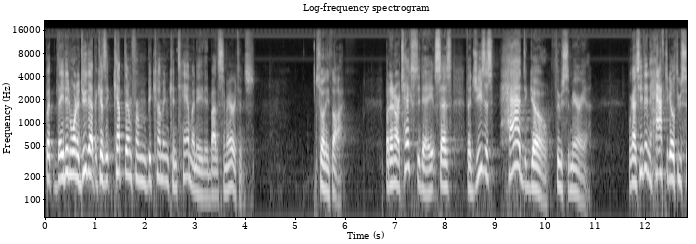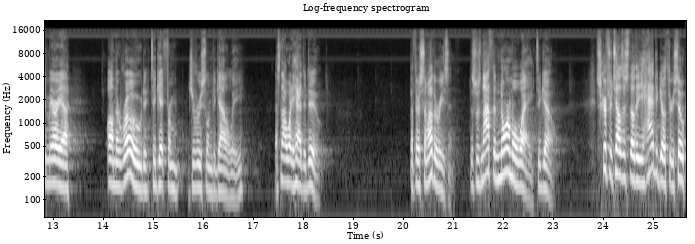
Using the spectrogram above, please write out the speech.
but they didn't want to do that because it kept them from becoming contaminated by the Samaritans. So they thought. But in our text today, it says that Jesus had to go through Samaria. Well, guys, he didn't have to go through Samaria on the road to get from Jerusalem to Galilee. That's not what he had to do. But there's some other reason. This was not the normal way to go. Scripture tells us, though, that he had to go through. So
